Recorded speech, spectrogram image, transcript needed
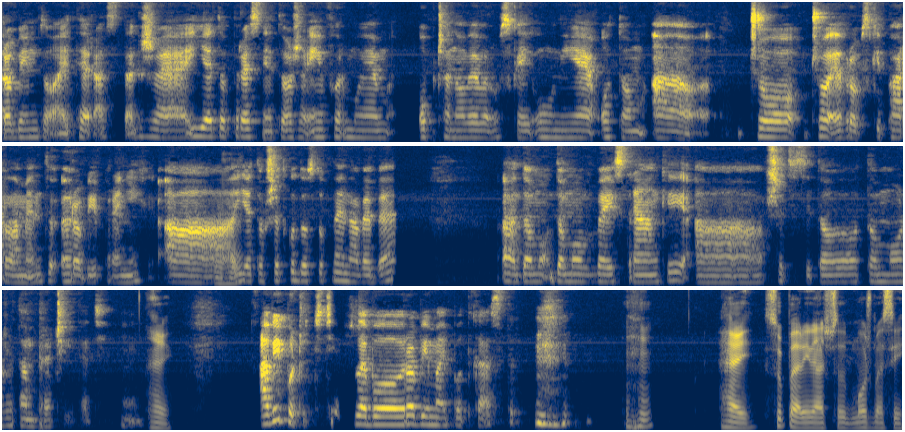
robím to aj teraz. Takže je to presne to, že informujem občanov Európskej únie o tom, a čo, čo Európsky parlament robí pre nich. A uh-huh. je to všetko dostupné na webe domo, domovej stránky a všetci si to, to môžu tam prečítať. Hej. A vypočuť tiež, lebo robím aj podcast. Uh-huh. Hej, super, ináč to môžeme si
